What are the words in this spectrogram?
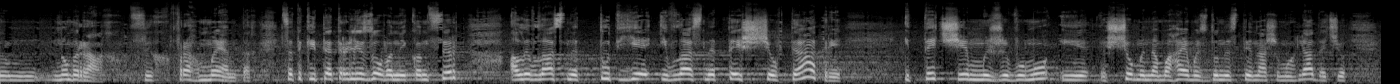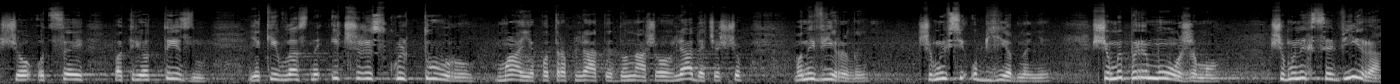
номерах, цих фрагментах. Це такий театралізований концерт, але власне тут є і власне те, що в театрі, і те, чим ми живемо, і що ми намагаємось донести нашому глядачу, що оцей патріотизм, який власне і через культуру має потрапляти до нашого глядача, щоб вони вірили, що ми всі об'єднані, що ми переможемо, щоб у них ця віра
